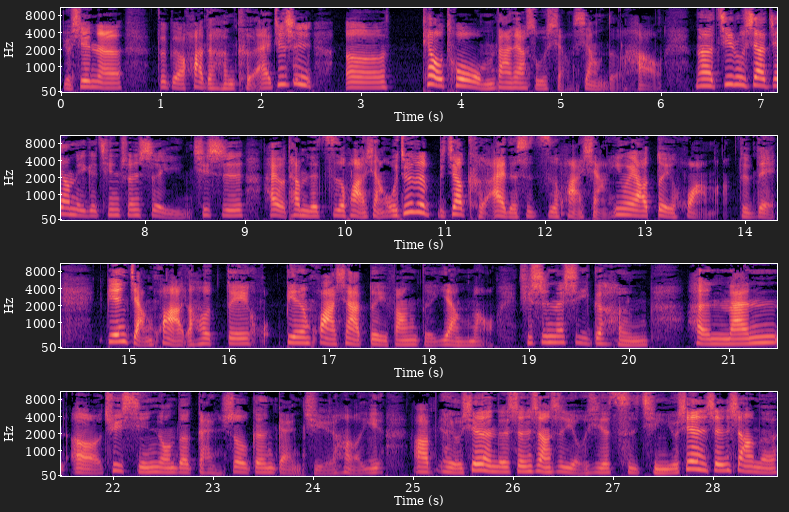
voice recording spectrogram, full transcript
有些呢。这个画得很可爱，就是呃跳脱我们大家所想象的。好，那记录下这样的一个青春摄影，其实还有他们的自画像。我觉得比较可爱的是自画像，因为要对话嘛，对不对？边讲话，然后对边画下对方的样貌，其实那是一个很。很难呃去形容的感受跟感觉哈，也啊有些人的身上是有一些刺青，有些人身上呢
